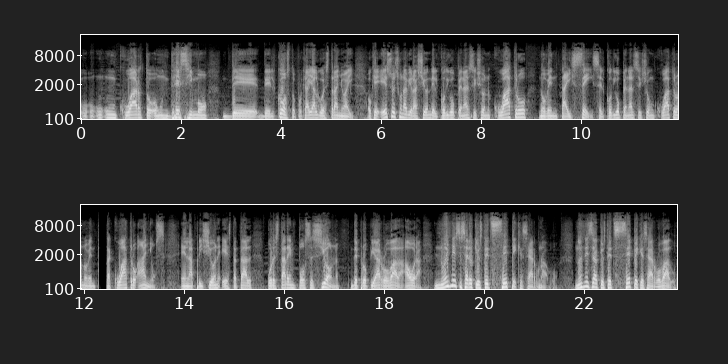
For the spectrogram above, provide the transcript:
Un, cuarto o un décimo de, del costo, porque hay algo extraño ahí. Ok, eso es una violación del Código Penal sección 496. El Código Penal sección 494 años en la prisión estatal por estar en posesión de propiedad robada. Ahora, no es necesario que usted sepa que se ha robado. No es necesario que usted sepa que se ha robado.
